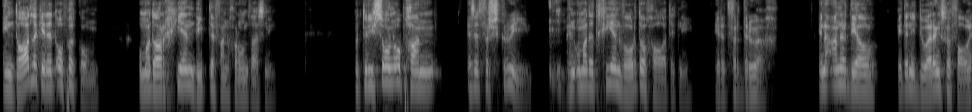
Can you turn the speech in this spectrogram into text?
En dadelik het dit opgekom omdat daar geen diepte van grond was nie. Maar toe die son opgaan, is dit verskroei en omdat dit geen wortel gehad het nie, het dit verdroog. En 'n ander deel het in die dorings geval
